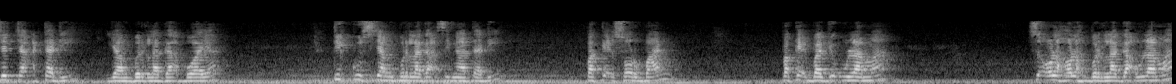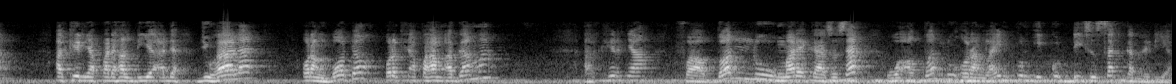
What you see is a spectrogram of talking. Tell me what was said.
cecak tadi yang berlagak buaya, tikus yang berlagak singa tadi, pakai sorban, pakai baju ulama, seolah-olah berlagak ulama, akhirnya padahal dia ada juhala, orang bodoh, orang tidak paham agama, akhirnya fadallu mereka sesat, wa adallu orang lain pun ikut disesatkan oleh dia.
